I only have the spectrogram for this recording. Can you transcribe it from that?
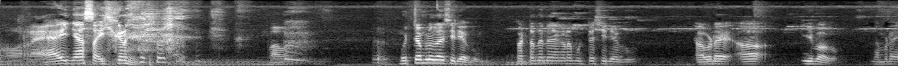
കുറേ ഞാൻ സഹിക്കണ. മുറ്റം നമ്മൾ ശരിയാക്കും. പെട്ടെന്ന് തന്നെ ഞങ്ങളുടെ മുറ്റം ശരിയാക്കും. അവിടെ ആ ഈ ഭാഗം നമ്മുടെ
